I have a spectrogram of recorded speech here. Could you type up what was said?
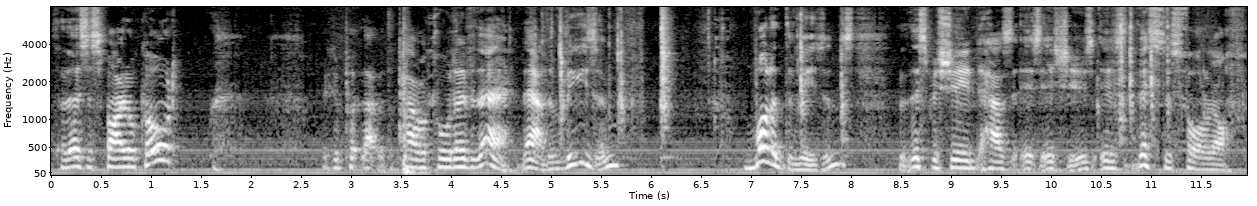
so there's the spinal cord we can put that with the power cord over there. Now, the reason, one of the reasons that this machine has its issues is this has fallen off.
